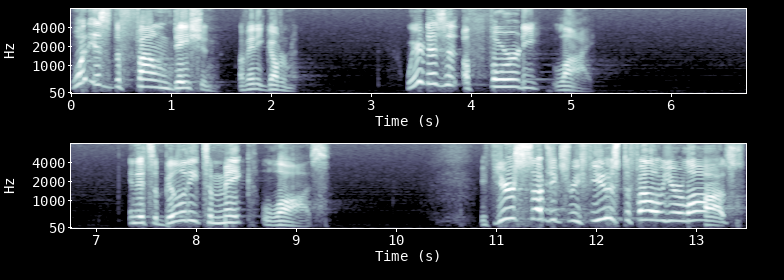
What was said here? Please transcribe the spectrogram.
what is the foundation of any government? Where does authority lie? In its ability to make laws. If your subjects refuse to follow your laws,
